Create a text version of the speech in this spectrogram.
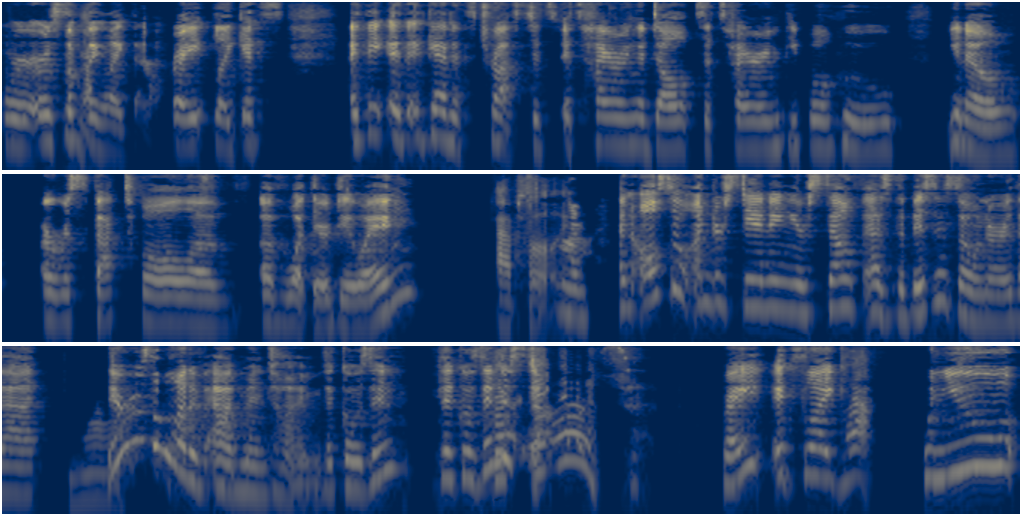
or or something like that, right? Like it's, I think, again, it's trust. It's it's hiring adults. It's hiring people who you know are respectful of of what they're doing. Absolutely. Um, and also understanding yourself as the business owner that there is a lot of admin time that goes in that goes into stuff. Right? It's like yeah. when you,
